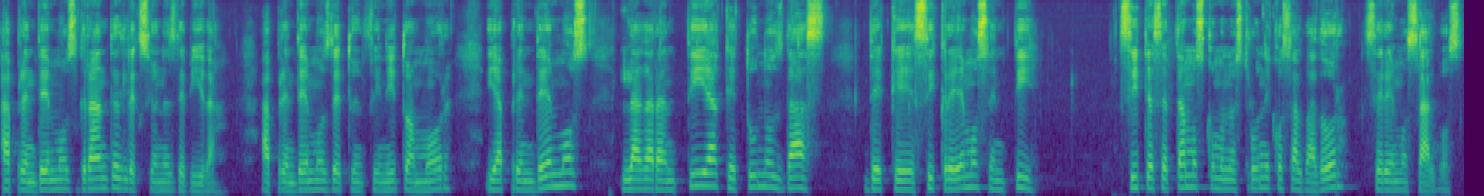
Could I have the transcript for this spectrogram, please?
aprendemos grandes lecciones de vida. Aprendemos de tu infinito amor y aprendemos la garantía que tú nos das de que si creemos en ti, si te aceptamos como nuestro único Salvador, seremos salvos.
